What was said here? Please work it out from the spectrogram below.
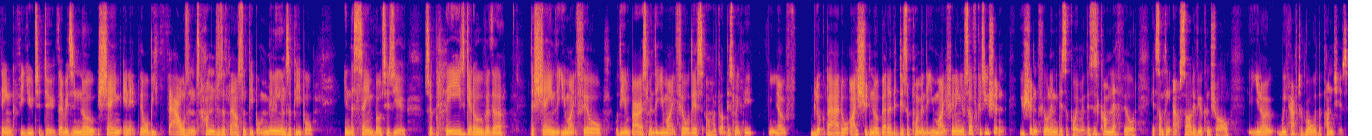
thing for you to do. There is no shame in it. There will be thousands, hundreds of thousands of people, millions of people in the same boat as you. So please get over the the shame that you might feel or the embarrassment that you might feel this, oh my god, this makes me, you know, look bad or I should know better, the disappointment that you might feel in yourself because you shouldn't you shouldn't feel any disappointment. This has come left field. It's something outside of your control. You know, we have to roll with the punches.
